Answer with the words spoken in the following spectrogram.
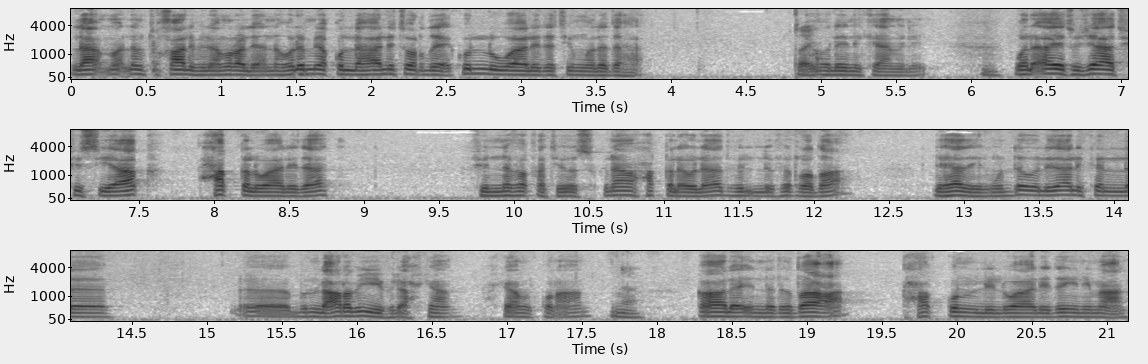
لا لم تخالف الأمر لأنه لم يقل لها لترضع كل والدة ولدها. طيب. حولين كاملين. والآية جاءت في سياق حق الوالدات في النفقة والسكناء وحق الأولاد في الرضاع لهذه المدة ولذلك آه، ابن العربي في الأحكام أحكام القرآن نعم. قال إن الرضاعة حق للوالدين معا.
